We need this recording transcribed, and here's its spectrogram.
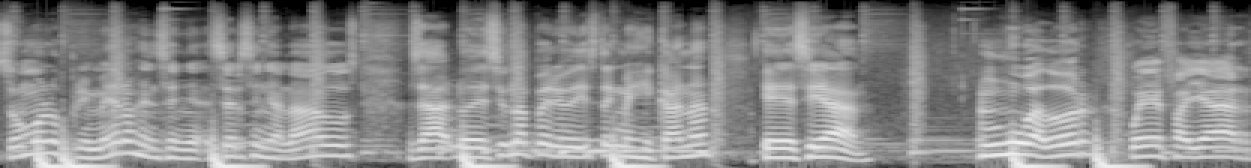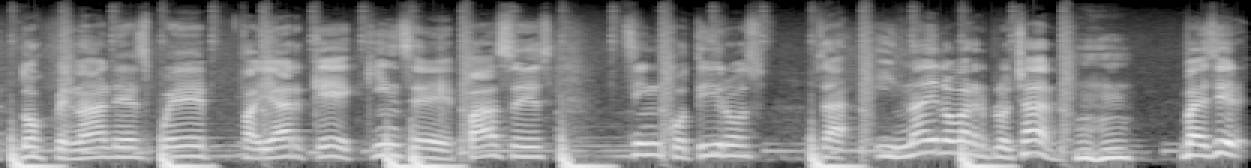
somos los primeros en ser señalados. O sea, lo decía una periodista en mexicana que decía, un jugador puede fallar dos penales, puede fallar, ¿qué? 15 pases, 5 tiros. O sea, y nadie lo va a reprochar. Va a decir,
